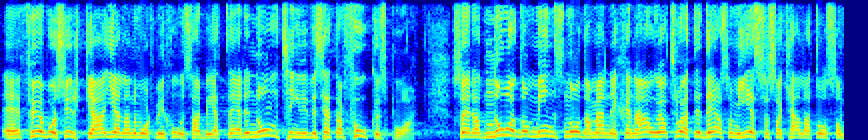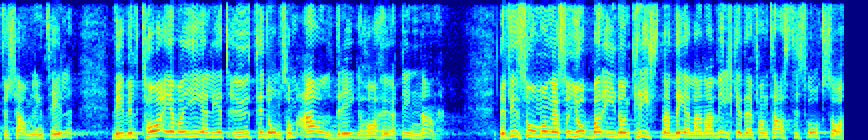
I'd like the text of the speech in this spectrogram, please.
eh, för vår kyrka gällande vårt missionsarbete. Är det någonting vi vill sätta fokus på så är det att nå de minst nådda människorna och jag tror att det är det som Jesus har kallat oss som församling till. Vi vill ta evangeliet ut till de som aldrig har hört innan. Det finns så många som jobbar i de kristna delarna, vilket är fantastiskt också.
